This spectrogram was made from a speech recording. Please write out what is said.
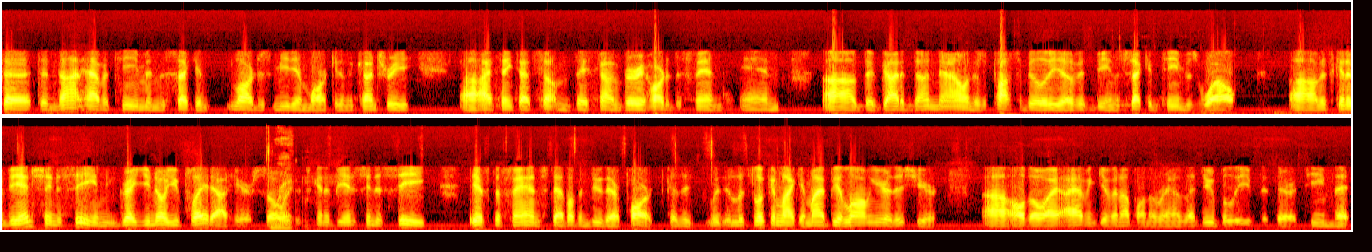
to to not have a team in the second largest media market in the country, uh, I think that's something they found very hard to defend. And uh, they've got it done now, and there's a possibility of it being a second team as well. Um, it's going to be interesting to see. And Greg, you know, you played out here, so Right. it's going to be interesting to see if the fans step up and do their part because it, it's looking like it might be a long year this year. Uh, although I, I haven't given up on the Rams, I do believe that they're a team that,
